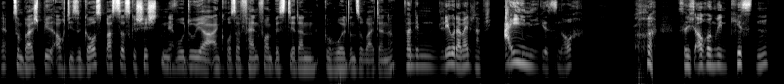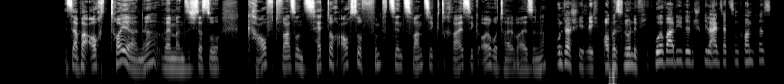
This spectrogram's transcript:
Ja. Zum Beispiel auch diese Ghostbusters-Geschichten, ja. wo du ja ein großer Fan von bist, dir dann geholt und so weiter, ne? Von dem Lego Dimension habe ich einiges noch. Das liegt auch irgendwie in Kisten. Ist aber auch teuer, ne? Wenn man sich das so kauft, war so ein Set doch auch so 15, 20, 30 Euro teilweise, ne? Unterschiedlich. Ob es nur eine Figur war, die du ins Spiel einsetzen konntest,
